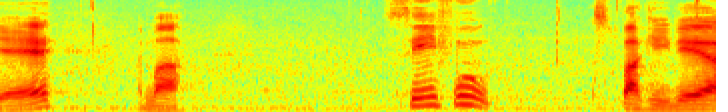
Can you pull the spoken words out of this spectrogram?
ရယ်ဒီမှာ seafood spaghetti တဲ့က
